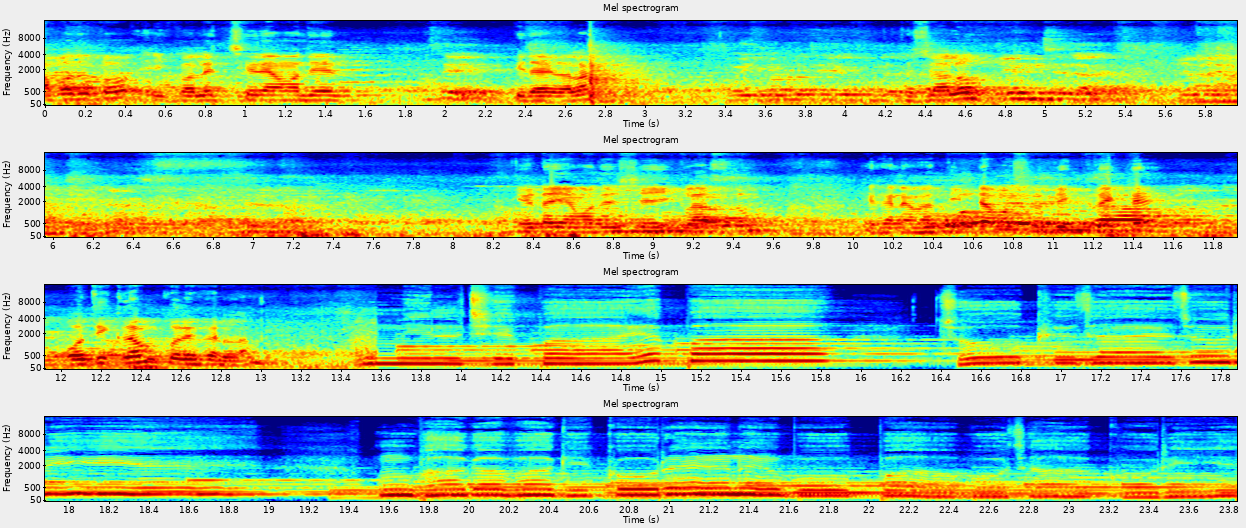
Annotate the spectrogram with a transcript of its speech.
আপাতত এই কলেজ ছেড়ে আমাদের বিদায় বেলা তো চলো। এটাই আমাদের সেই ক্লাসরুম এখানে আমরা তিনটা বছর দেখতে দেখতে অতিক্রম করে ফেললাম। মিলছে পায়ে পা, চোখ যায় জড়িয়ে। ভাগাভাগি করে নেব, পাবো যা করিয়ে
